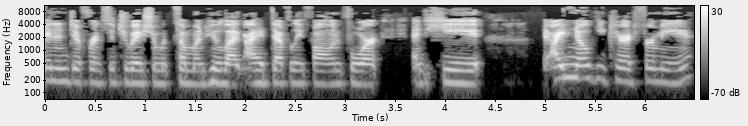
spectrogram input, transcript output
an indifferent situation with someone who like I had definitely fallen for and he, I know he cared for me,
